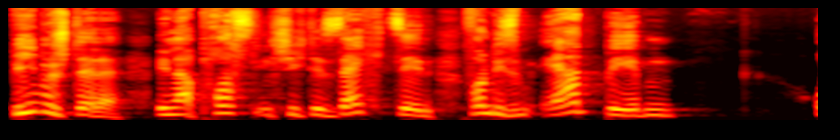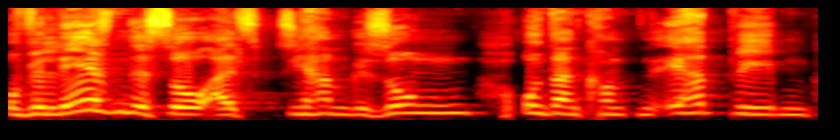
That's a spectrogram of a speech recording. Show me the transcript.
Bibelstelle in Apostelgeschichte 16 von diesem Erdbeben und wir lesen das so, als sie haben gesungen und dann kommt ein Erdbeben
